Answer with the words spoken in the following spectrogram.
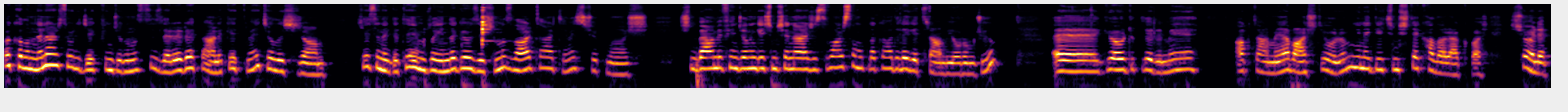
Bakalım neler söyleyecek fincanımız sizlere rehberlik etmeye çalışacağım. Kesinlikle Temmuz ayında gözyaşımız var. Tertemiz çıkmış. Şimdi ben bir fincanın geçmiş enerjisi varsa mutlaka dile getiren bir yorumcuyum. Ee, gördüklerimi aktarmaya başlıyorum. Yine geçmişte kalarak baş. Şöyle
